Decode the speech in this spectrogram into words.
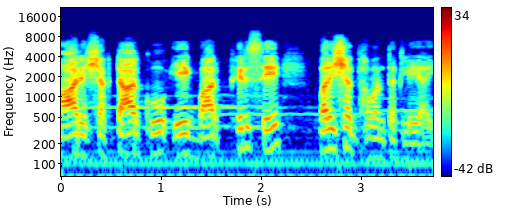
आर्य शक्टार को एक बार फिर से परिषद भवन तक ले आई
